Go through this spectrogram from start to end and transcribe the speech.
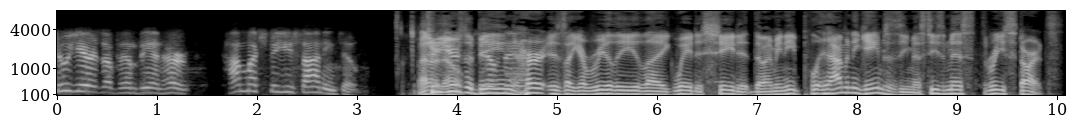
two years of him being hurt. How much do you sign him to? I Two don't know. years of being hurt is like a really like way to shade it, though. I mean, he play, how many games has he missed? He's missed three starts.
